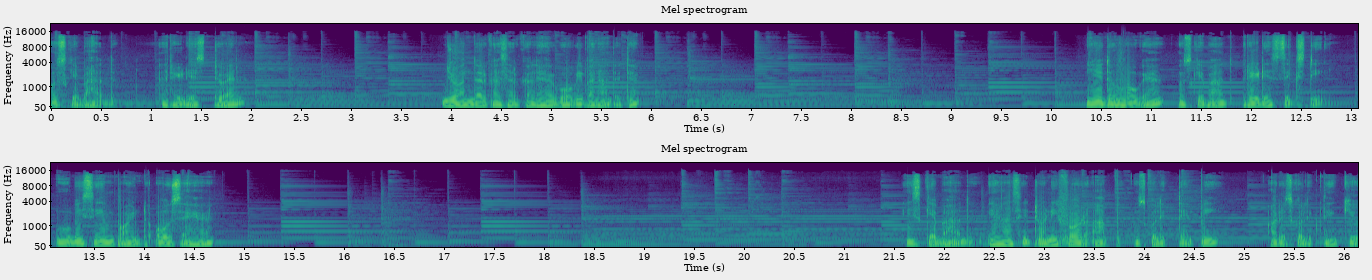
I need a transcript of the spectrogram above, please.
उसके बाद रेडियस 12 जो अंदर का सर्कल है, वो भी बना देते हैं। ये तो हो गया, उसके बाद रेडियस 60 वो भी सेम पॉइंट ओ से है। इसके बाद यहाँ से 24 आप उसको लिखते हैं पी और इसको लिखते हैं क्यू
